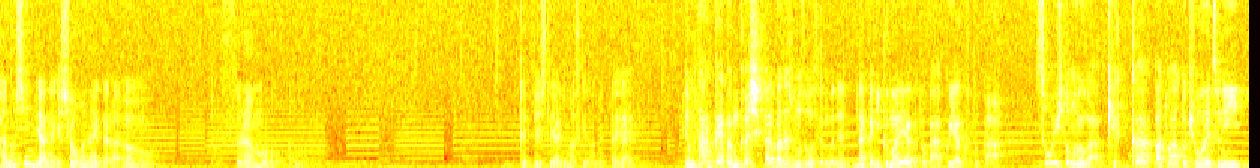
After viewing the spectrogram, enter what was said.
楽しんでやんなきゃしょうがないから、それはもうあの徹底してやりますけどね。だから、えーでもなんかやっぱ昔から私もそうですけどねなんか憎まれ役とか悪役とかそういう人の方が結果後々強烈に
